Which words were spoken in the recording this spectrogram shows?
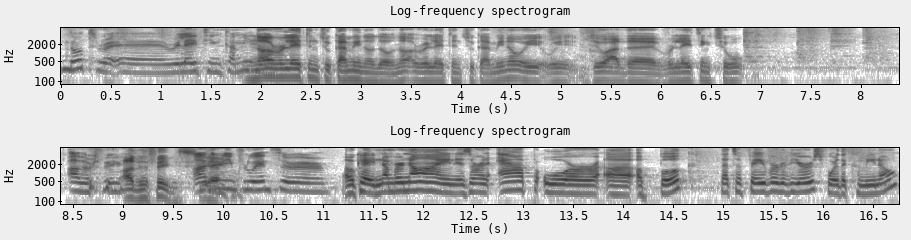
Not re- uh, relating Camino. Not relating to Camino though, not relating to Camino. We, we do other relating to Other things. other things. Other yeah. influencer. Okay, number nine, is there an app or uh, a book that's a favorite of yours for the Camino?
